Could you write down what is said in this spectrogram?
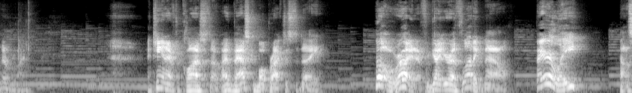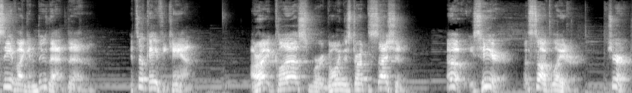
never mind. I can't after class though. I have basketball practice today. Oh right, I forgot you're athletic now. Barely. I'll see if I can do that then. It's okay if you can't. Alright, class, we're going to start the session. Oh, he's here. Let's talk later. Sure.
